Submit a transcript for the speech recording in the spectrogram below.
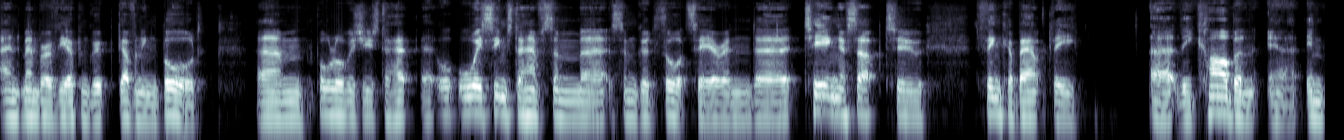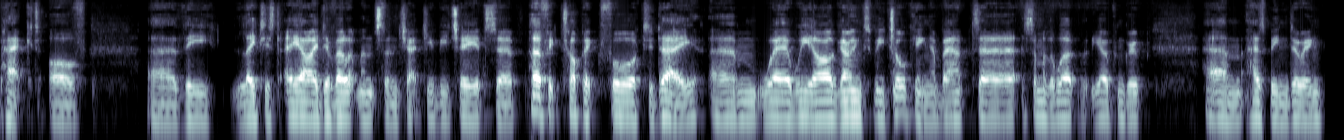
and member of the Open Group governing board. Um, Paul always used to have, uh, always seems to have some uh, some good thoughts here, and uh, teeing us up to think about the uh, the carbon uh, impact of uh, the latest AI developments and ChatGPT. It's a perfect topic for today, um, where we are going to be talking about uh, some of the work that the Open Group um, has been doing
